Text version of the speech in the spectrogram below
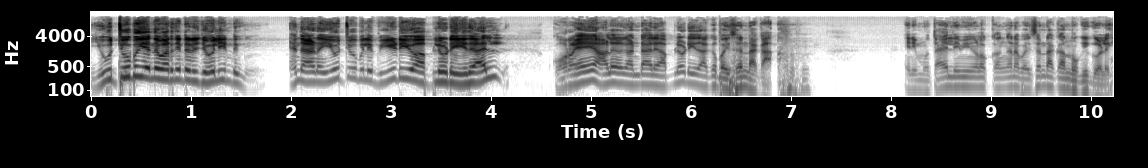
യൂട്യൂബ് എന്ന് പറഞ്ഞിട്ടൊരു ജോലിയുണ്ട്. എന്താണ് യൂട്യൂബിൽ വീഡിയോ അപ്ലോഡ് ചെയ്താൽ കുറേ ആളുകൾ കണ്ടാൽ അപ്ലോഡ് ചെയ്താൽ പൈസ ഉണ്ടാക്കാം. ഇനി മുത്താലിമീങ്ങളൊക്കെ അങ്ങനെ പൈസ ഉണ്ടാക്കാൻ നോക്കിക്കോളി.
